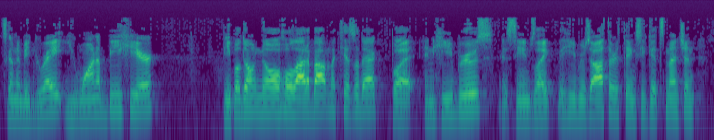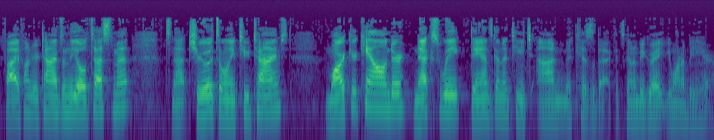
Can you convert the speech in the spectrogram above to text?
It's going to be great. You want to be here. People don't know a whole lot about Melchizedek, but in Hebrews, it seems like the Hebrews author thinks he gets mentioned 500 times in the Old Testament. It's not true, it's only two times. Mark your calendar. Next week, Dan's going to teach on Melchizedek. It's going to be great. You want to be here.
